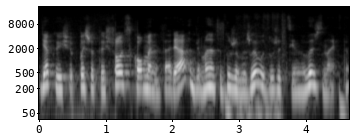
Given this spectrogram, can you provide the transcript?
Дякую, що пишете щось в коментарях. Для мене це дуже важливо, дуже цінно. Ви ж знаєте.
